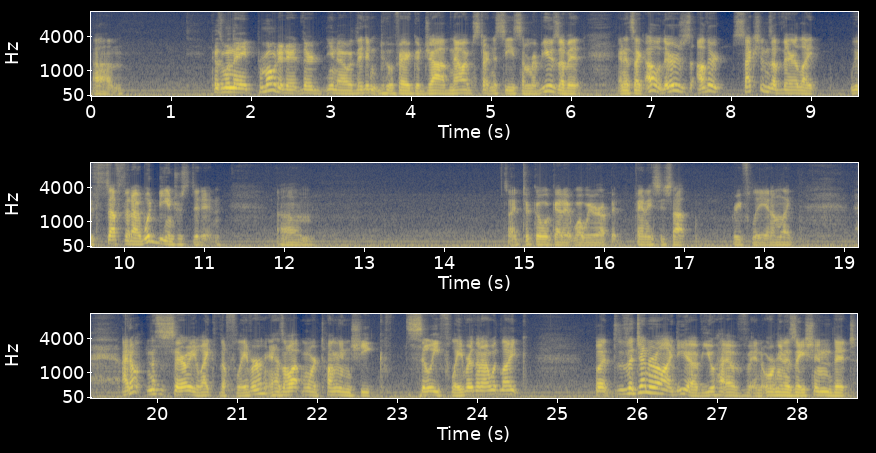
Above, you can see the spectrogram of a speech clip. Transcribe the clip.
Because when they promoted it, they're you know they didn't do a very good job. Now I'm starting to see some reviews of it, and it's like, oh, there's other sections of there like with stuff that I would be interested in. Um, so I took a look at it while we were up at Fantasy Shop briefly, and I'm like, I don't necessarily like the flavor. It has a lot more tongue-in-cheek, silly flavor than I would like. But the general idea of you have an organization that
